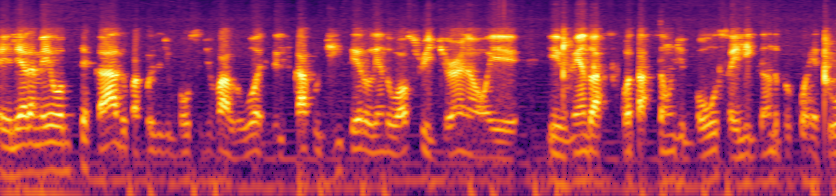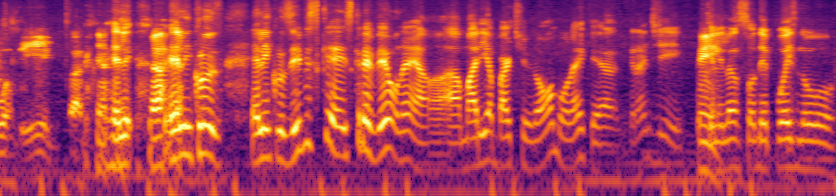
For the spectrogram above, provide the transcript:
ele era meio obcecado com a coisa de bolsa de valores. Ele ficava o dia inteiro lendo o Wall Street Journal e e vendo a cotação de bolsa e ligando para o corretor dele, sabe? Ele, ele, inclu, ele inclusive escreveu, né, a Maria Bartiromo, né, que é a grande Sim. que ele lançou depois no,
